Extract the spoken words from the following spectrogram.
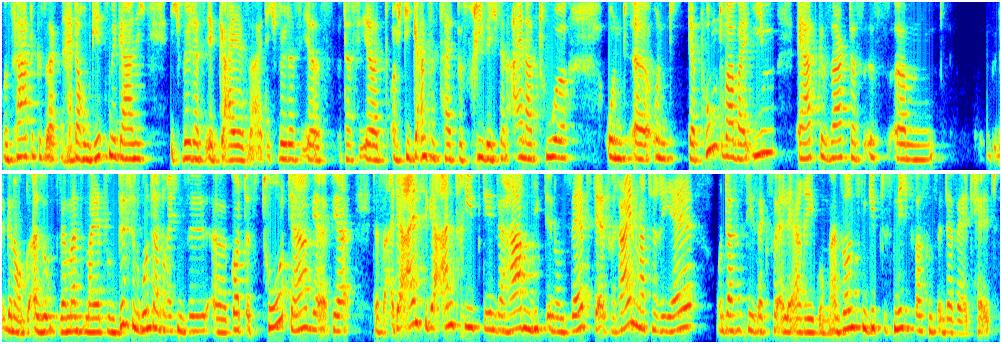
Und Zart hat gesagt, na, darum geht's mir gar nicht. Ich will, dass ihr geil seid. Ich will, dass ihr, dass ihr euch die ganze Zeit befriedigt in einer Tour. Und, äh, und der Punkt war bei ihm, er hat gesagt, das ist ähm, genau, also wenn man es mal jetzt so ein bisschen runterbrechen will, äh, Gott ist tot, ja, wir, wir, das, der einzige Antrieb, den wir haben, liegt in uns selbst, der ist rein materiell und das ist die sexuelle Erregung. Ansonsten gibt es nichts, was uns in der Welt hält.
